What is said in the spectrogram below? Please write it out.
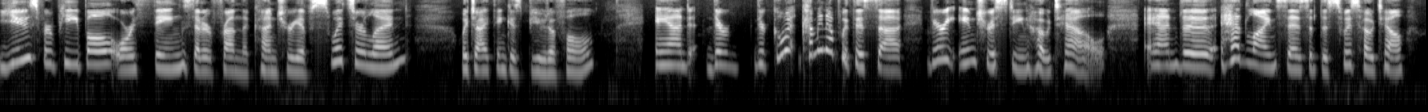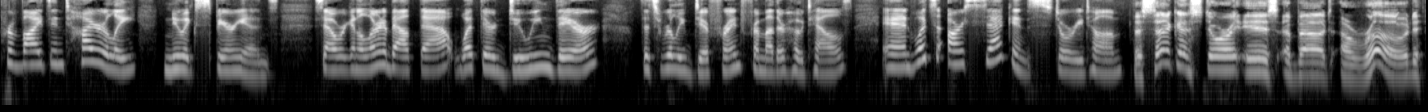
used for people or things that are from the country of Switzerland which I think is beautiful. And they're they're going coming up with this uh, very interesting hotel, and the headline says that the Swiss hotel provides entirely new experience. So we're going to learn about that, what they're doing there that's really different from other hotels, and what's our second story, Tom? The second story is about a road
